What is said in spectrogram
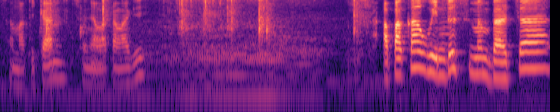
Saya matikan, saya nyalakan lagi. Apakah Windows membaca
